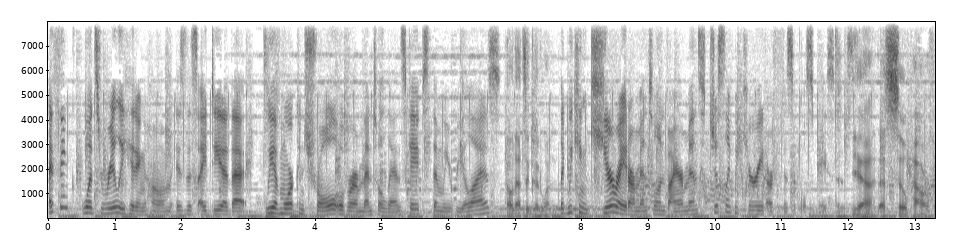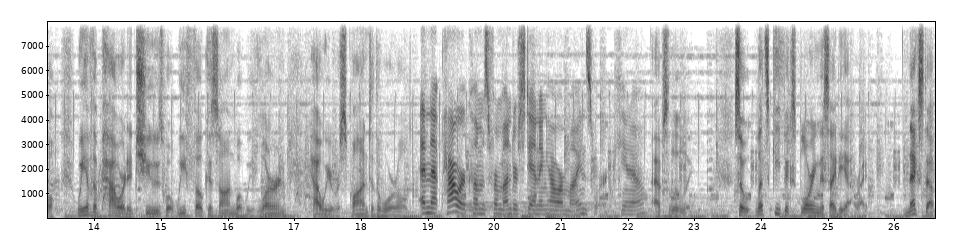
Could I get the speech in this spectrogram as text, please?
I think what's really hitting home is this idea that we have more control over our mental landscapes than we realize. Oh, that's a good one. Like we can curate our mental environments just like we curate our physical spaces. Yeah, that's so powerful. We have the power to choose what we focus on, what we learn, how we respond to the world. And that power comes from understanding how our minds work, you know? Absolutely. So let's keep exploring this idea, right? Next up,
